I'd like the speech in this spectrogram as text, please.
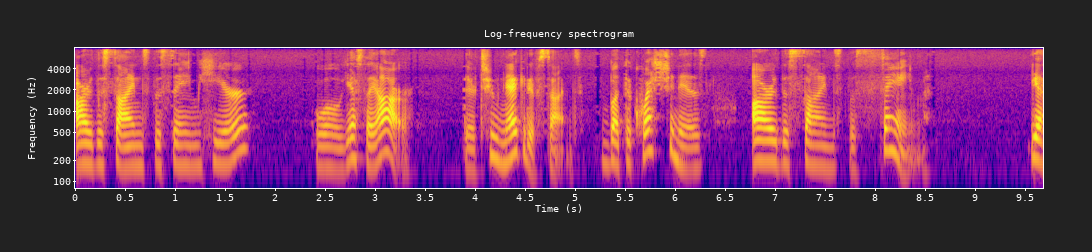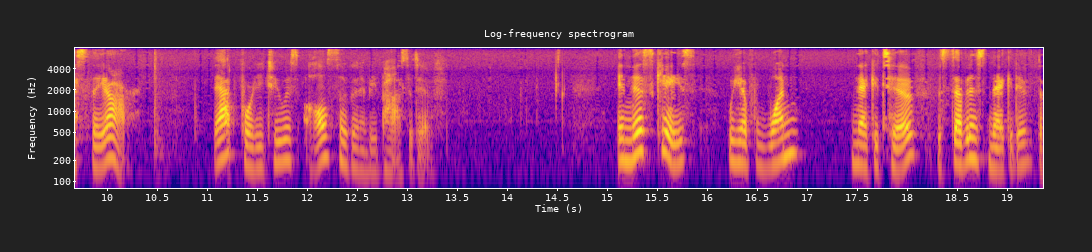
Are the signs the same here? Well, yes, they are. They're two negative signs. But the question is, are the signs the same? Yes, they are. That 42 is also going to be positive. In this case, we have one negative, the 7 is negative, the,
